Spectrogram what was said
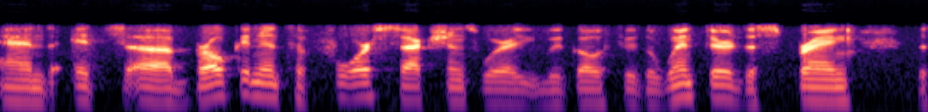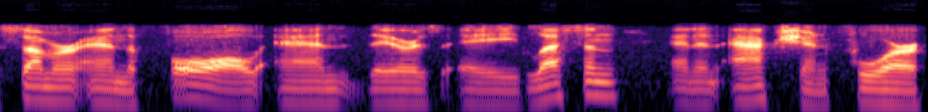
And it's uh, broken into four sections where we go through the winter, the spring, the summer, and the fall. And there's a lesson and an action for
